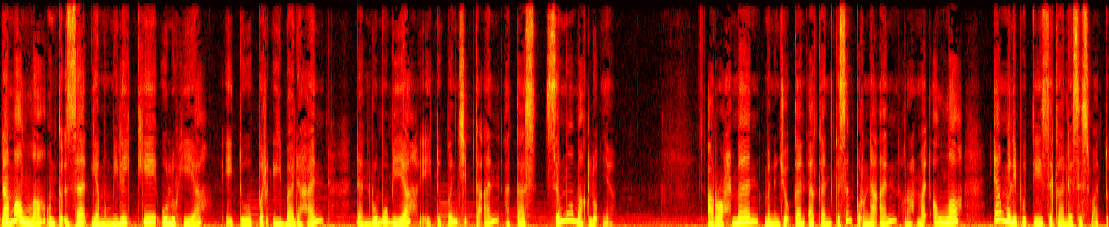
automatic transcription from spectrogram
Nama Allah untuk zat yang memiliki uluhiyah iaitu peribadahan dan rububiyah iaitu penciptaan atas semua makhluknya. Ar-Rahman menunjukkan akan kesempurnaan rahmat Allah yang meliputi segala sesuatu.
